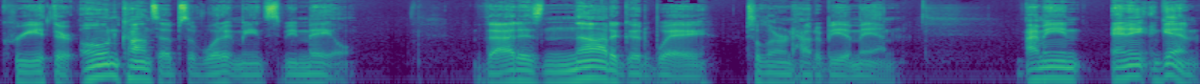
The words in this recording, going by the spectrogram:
create their own concepts of what it means to be male. That is not a good way to learn how to be a man. I mean, any again,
